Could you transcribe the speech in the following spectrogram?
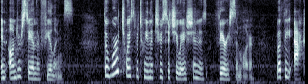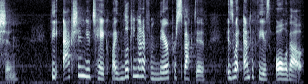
and understand their feelings. The word choice between the two situations is very similar, but the action, the action you take by looking at it from their perspective is what empathy is all about.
